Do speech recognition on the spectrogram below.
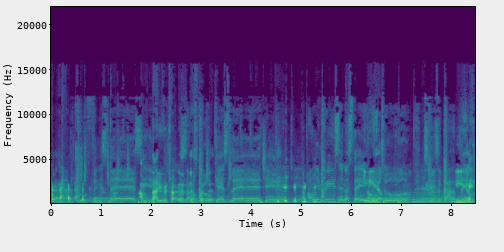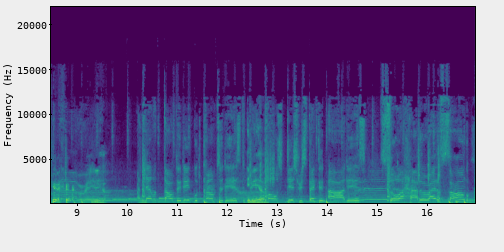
Now the truth in this mess. I'm not even trying. Cause I'm a That's fucked up. broke ass legend. the only reason I stay on help. tour is cause I gotta He pay need help. for He need it. help. I never thought that it would come to this to be the most disrespected artist. So I had to write a song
